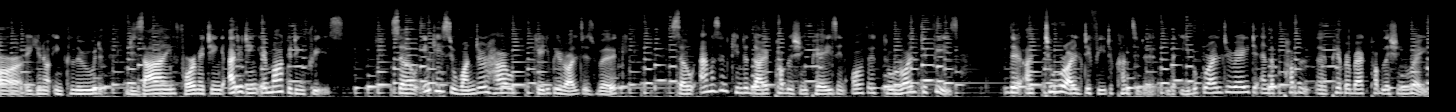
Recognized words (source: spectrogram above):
are you know include design formatting editing and marketing fees. So in case you wonder how kdp royalties work so Amazon Kindle Direct Publishing pays an author through royalty fees. There are two royalty fees to consider, the ebook royalty rate and the pub uh, paperback publishing rate.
